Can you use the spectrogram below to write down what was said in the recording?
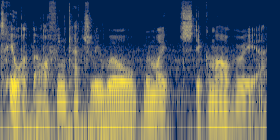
Tell you what though. I think actually we'll we might stick them over here.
